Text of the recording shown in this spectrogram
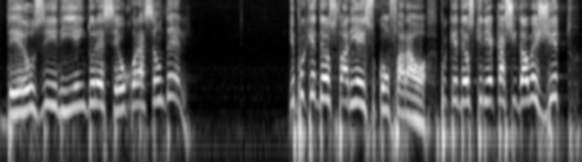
Deus iria endurecer o coração dele. E por que Deus faria isso com o Faraó? Porque Deus queria castigar o Egito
